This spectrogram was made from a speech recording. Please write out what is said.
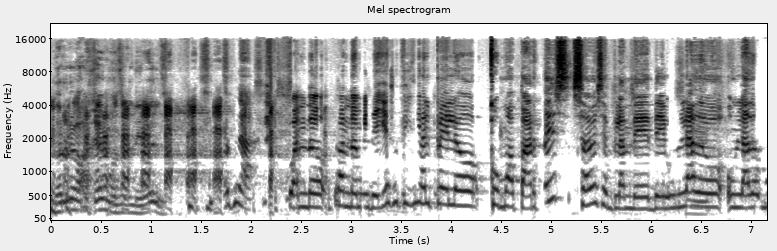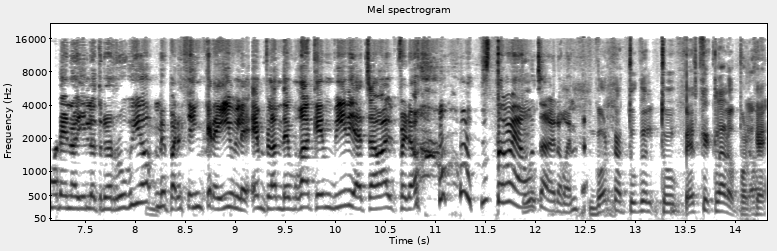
No rebajemos el nivel. O sea, cuando, cuando Mireia se tiñó el pelo como a partes, ¿sabes? En plan de, de un lado un lado moreno y el otro rubio, me parece increíble. En plan de, ¡buah, qué envidia, chaval! Pero esto me da mucha vergüenza. Gorka, tú que tú. Es que claro, porque.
